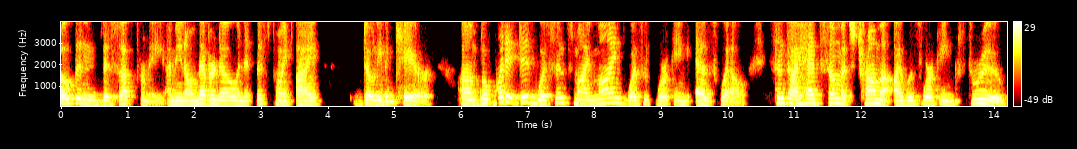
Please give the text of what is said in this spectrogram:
opened this up for me. I mean, I'll never know. And at this point, I don't even care. Um, but what it did was since my mind wasn't working as well, since I had so much trauma I was working through,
